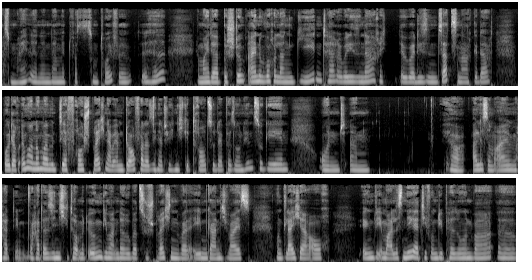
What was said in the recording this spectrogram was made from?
was meint er denn damit? Was zum Teufel? Hä? Er meinte, er hat bestimmt eine Woche lang jeden Tag über diese Nachricht, über diesen Satz nachgedacht, wollte auch immer noch mal mit der Frau sprechen, aber im Dorf hat er sich natürlich nicht getraut, zu der Person hinzugehen. Und ähm, ja, alles in allem hat, hat er sich nicht getraut, mit irgendjemandem darüber zu sprechen, weil er eben gar nicht weiß und gleich ja auch irgendwie immer alles negativ um die Person war, äh,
